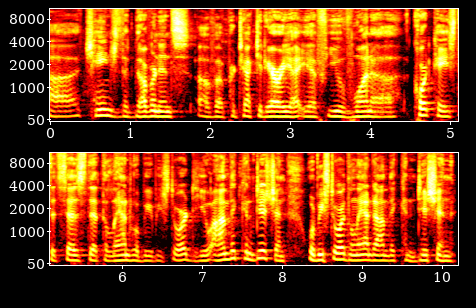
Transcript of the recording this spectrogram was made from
uh, change the governance of a protected area if you've won a court case that says that the land will be restored to you on the condition, will restore the land on the condition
